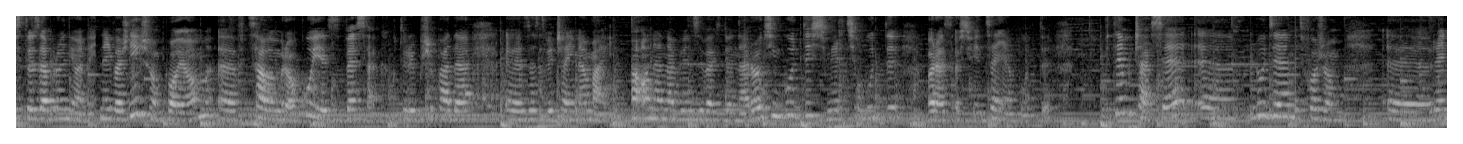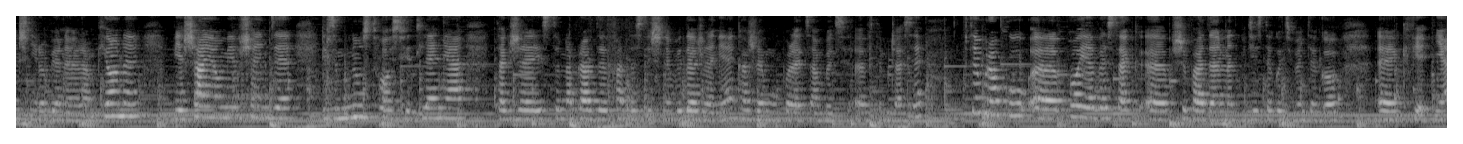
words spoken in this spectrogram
Jest to zabronione. Najważniejszą poją e, w całym roku jest Wesak, który przypada e, zazwyczaj na maj. Ma ona nawiązywać do narodzin Buddy, śmierci Buddy oraz oświęcenia Buddy. W tym czasie e, ludzie tworzą ręcznie robione lampiony, wieszają je wszędzie, jest mnóstwo oświetlenia, także jest to naprawdę fantastyczne wydarzenie. Każdemu polecam być w tym czasie. W tym roku Poja Wesak przypada na 29 e, kwietnia.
